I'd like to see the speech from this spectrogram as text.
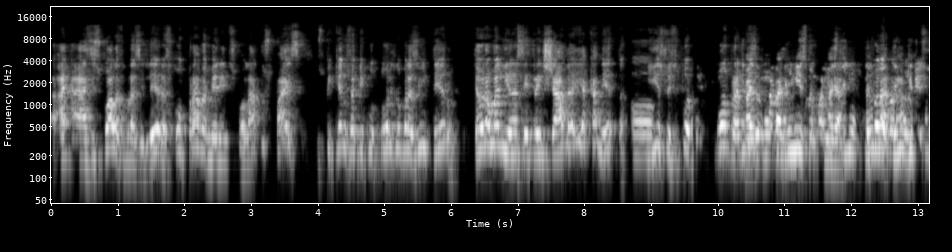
As escolas brasileiras compravam merenda escolar dos pais, dos pequenos agricultores no Brasil inteiro. Então era uma aliança entre a enxada e a caneta. Oh. E isso, esse poder compra ali. Mas, mas ministro, mas tem, tem, uma, tem uma questão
